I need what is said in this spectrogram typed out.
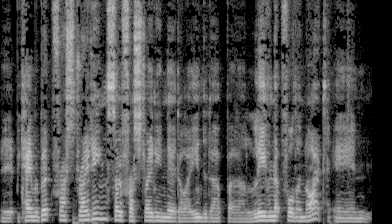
It became a bit frustrating, so frustrating that I ended up uh, leaving it for the night and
